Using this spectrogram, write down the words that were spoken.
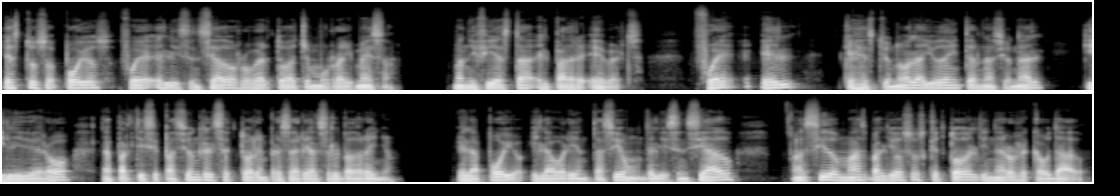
estos apoyos fue el licenciado Roberto H. Murray Mesa, manifiesta el padre Everts. Fue él que gestionó la ayuda internacional y lideró la participación del sector empresarial salvadoreño. El apoyo y la orientación del licenciado han sido más valiosos que todo el dinero recaudado.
